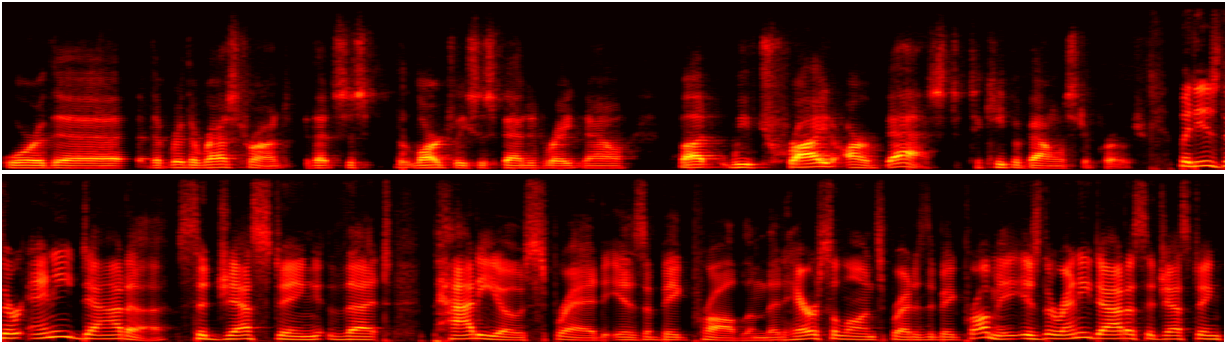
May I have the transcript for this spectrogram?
or the, the, the restaurant that's largely suspended right now but we've tried our best to keep a balanced approach. But is there any data suggesting that patio spread is a big problem, that hair salon spread is a big problem? Is there any data suggesting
